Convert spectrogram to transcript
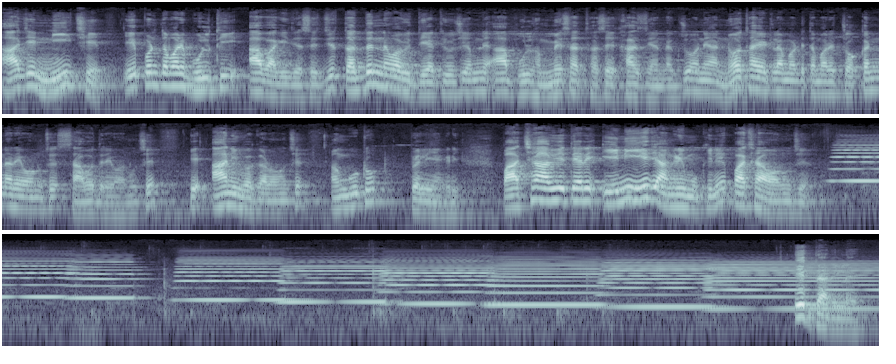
આ જે ની છે, એ પણ તમારે ભૂલથી આ વાગી જશે. જે તદ્દન નવા વિદ્યાર્થીઓ છે, એમને આ ભૂલ હંમેશા થશે, ખાસ ધ્યાન રાખજો. અને આ ન થાય એટલા માટે તમારે ચોકન્ના રહેવાનું છે, સાવધ રહેવાનું છે, એ આ નહીં વગાડવાનું છે, અંગૂઠો પહેલી આંગળી. પાછા આવીએ ત્યારે એની એ જ આંગળી મૂકીને પાછા આવવાનું છે. એક ધારી લય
